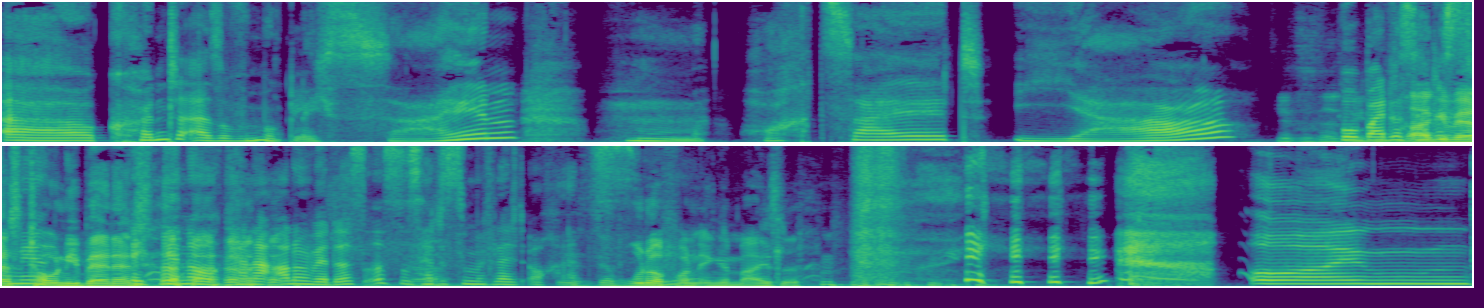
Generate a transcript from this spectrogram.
Äh, könnte also möglich sein. Hm, Hochzeit, ja. Wobei, die das Frage, hättest wer ist mir- Tony Bennett? Ich, genau, keine Ahnung, wer das ist. Das hättest du mir vielleicht auch Das erzählt. der Bruder von Inge Meisel. Und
